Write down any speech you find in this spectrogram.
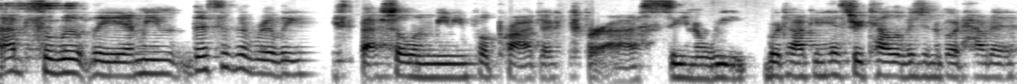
Absolutely. I mean, this is a really special and meaningful project for us. You know, we we're talking history television about how to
